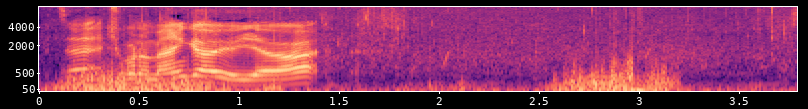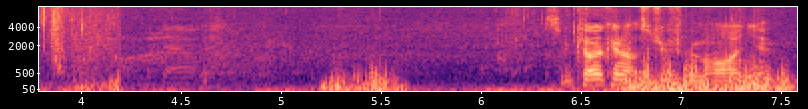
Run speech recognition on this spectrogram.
What's that? Do you want a mango? Are you alright? Some coconuts drifting behind you.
